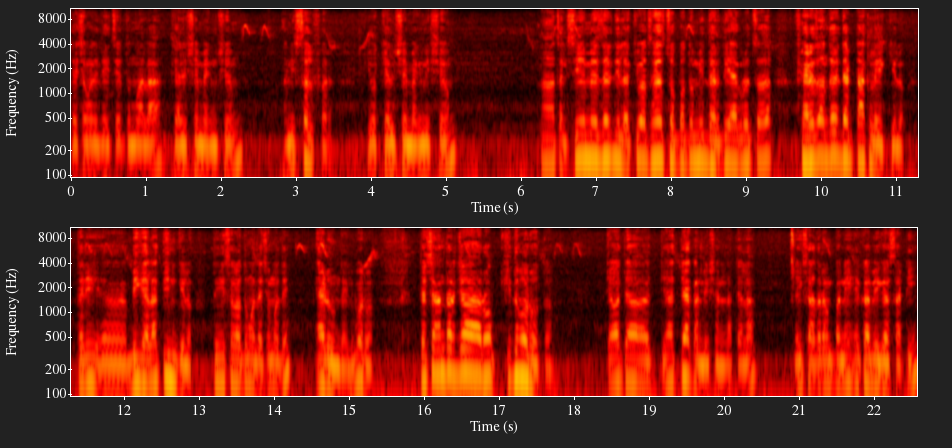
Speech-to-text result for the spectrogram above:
त्याच्यामध्ये द्यायचं आहे तुम्हाला कॅल्शियम मॅग्नेशियम आणि सल्फर किंवा कॅल्शियम मॅग्नेशियम. हां चालेल. सी एम एस जर दिलं किंवा सगळ्यात सोपं तुम्ही धरती ॲग्रोचं फॅरेझॉन जर त्यात टाकलं एक किलो तरी बिग्याला तीन किलो तरी सगळं तुम्हाला त्याच्यामध्ये ॲड होऊन जाईल. बरोबर? त्याच्यानंतर जेव्हा रोप हितभर होतं तेव्हा त्या त्या त्या कंडिशनला त्याला एक साधारणपणे एका बिघ्यासाठी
